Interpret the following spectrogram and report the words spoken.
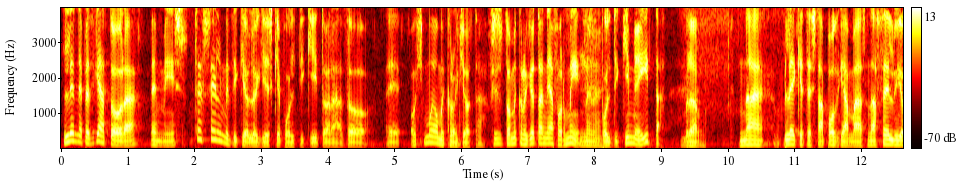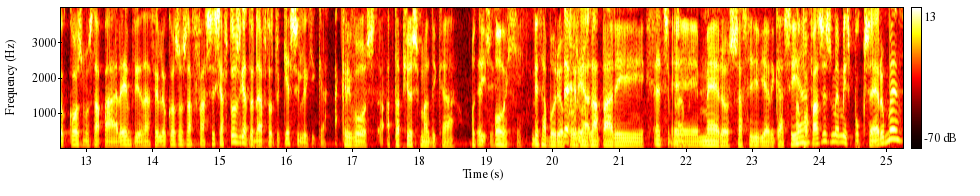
λένε παιδιά τώρα εμείς δεν θέλουμε δικαιολογίες και πολιτική τώρα εδώ ε, όχι μόνο μικρογιώτα φυσικά το μικρογιώτα είναι αφορμή Ναι, ναι. πολιτική με ήττα Μπράβο. να μπλέκεται στα πόδια μας, να θέλει ο κόσμος να παρέμβει, να θέλει ο κόσμος να φασίσει αυτός για τον εαυτό του και συλλογικά. Ακριβώς, από τα πιο σημαντικά. Ότι Έτσι. όχι, δεν θα μπορεί ο Δεν κόσμος χρειάζεται. να πάρει Έτσι, μπράβο. ε, μέρος σε αυτή τη διαδικασία. Αποφασίζουμε εμείς που ξέρουμε,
